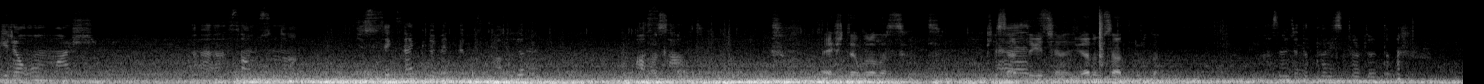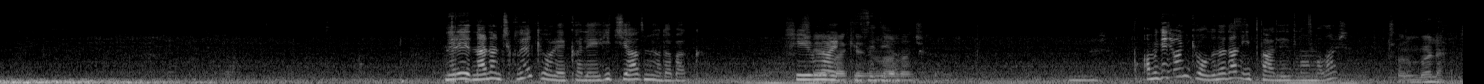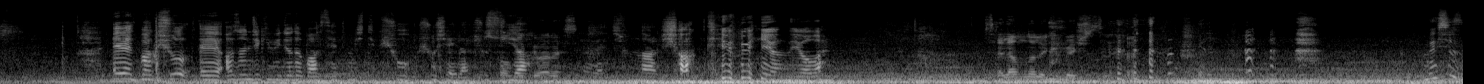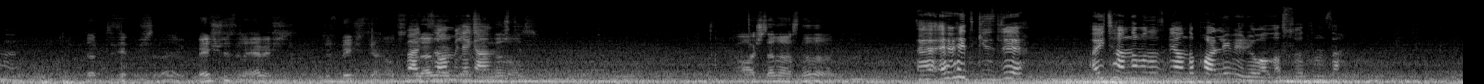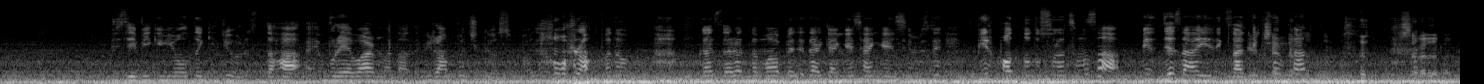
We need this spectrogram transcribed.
1'e 10 var. Ee, Samsun'a 180 kilometremiz kaldı. Az Az kaldı. İşte buralar sıkıntı. 2 saatte Evet. geçeriz. Yarım saat burada. Az önce de polis durdurdu. Nereye, nereden çıkılıyor ki oraya kaleye? Hiç yazmıyor da bak. Şehir, Şehir merkezi diyor. Ama gece 12 oldu. Neden iptal edildi olmalar? Çorum böyle. Evet bak şu e, az önceki videoda bahsetmiştik. Şu şu şeyler, şu siyah. Soldaki var ya. Evet şunlar şak diye bir yanıyorlar. Selamünaleyküm 500 lira. 500 mü? 470 lira. 500 lira ya 500. Düz 500 yani 30 Belki lira zam bile senden gelmiştir. olsun. Ağaçların arasında da var burada. Ee, evet gizli. Ay hiç anlamadınız bir anda parlayıveriyor vallahi suratınıza. Bize bir gün yolda gidiyoruz. Daha e, buraya varmadan da bir rampa çıkıyorsun böyle. o rampada Furkan Serhat'la muhabbet ederken geçen gençliğimizde bir patladı suratımıza. Biz ceza yedik zannettik. Geçen de Furkan, patladı. Bu sefer de patladı.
